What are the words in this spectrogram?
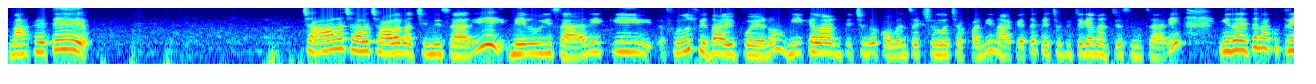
నాకైతే చాలా చాలా చాలా నచ్చింది ఈ శారీ. నేను ఈ శారీకి ఫుల్ ఫిదా అయిపోయాను. మీకు ఎలా అనిపించిందో కామెంట్ సెక్షన్లో చెప్పండి. నాకైతే పిచ్చి పిచ్చిగా నచ్చేసింది శారీ. ఇదైతే నాకు three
